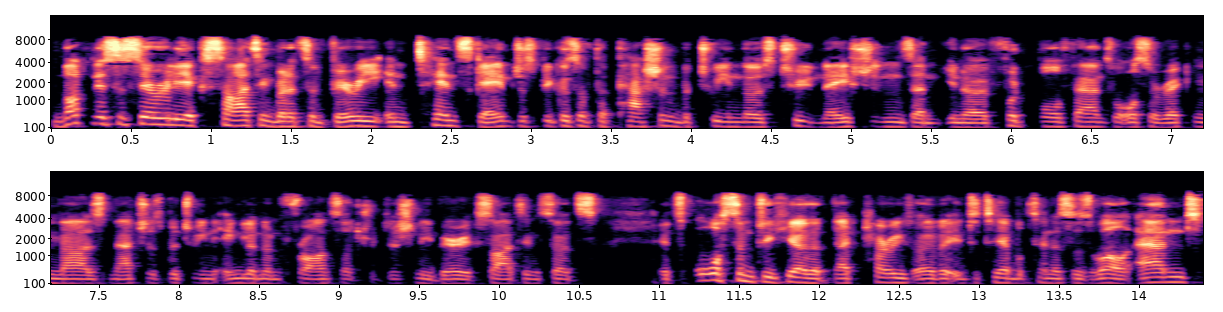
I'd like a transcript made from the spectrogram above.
not necessarily exciting, but it's a very intense game just because of the passion between those two nations. And, you know, football fans will also recognize matches between England and France are traditionally very exciting. So it's, it's awesome to hear that that carries over into table tennis as well. And,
